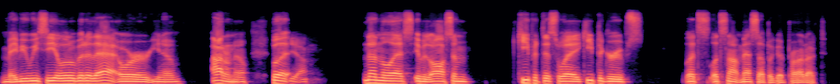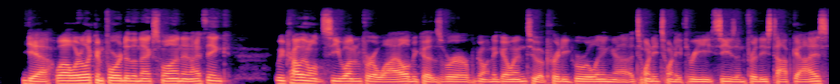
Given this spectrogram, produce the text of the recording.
maybe we see a little bit of that, or, you know, I don't know. But yeah, nonetheless, it was awesome. Keep it this way, keep the groups. Let's let's not mess up a good product. yeah. Well, we're looking forward to the next one, and I think we probably won't see one for a while because we're going to go into a pretty grueling uh, 2023 season for these top guys.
